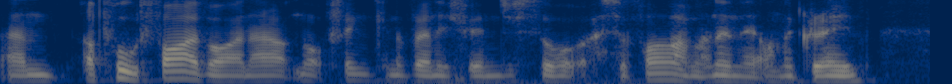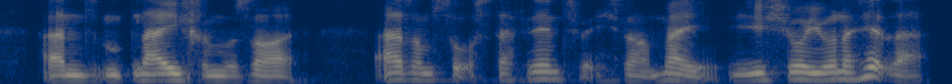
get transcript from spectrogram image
And I pulled five iron out, not thinking of anything, just thought it's a five iron, isn't it, on the green. And Nathan was like, as I'm sort of stepping into it, he's like, mate, are you sure you want to hit that?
